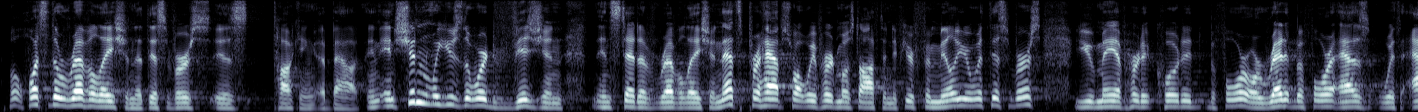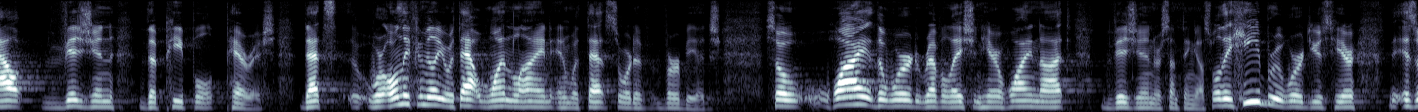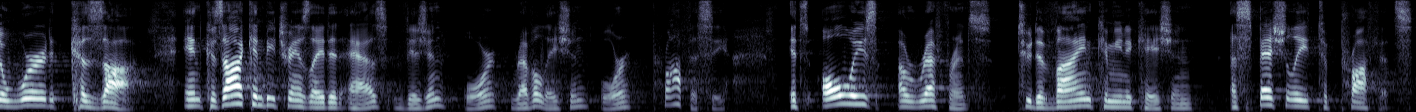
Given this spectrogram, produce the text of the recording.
Well, what's the revelation that this verse is talking about. And, and, shouldn't we use the word vision instead of revelation? That's perhaps what we've heard most often. If you're familiar with this verse, you may have heard it quoted before or read it before as without vision the people perish. That's we're only familiar with that one line and with that sort of verbiage. So, why the word revelation here? Why not vision or something else? Well, the Hebrew word used here is a word kazah. And kazah can be translated as vision or revelation or prophecy. It's always a reference to divine communication, especially to prophets.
